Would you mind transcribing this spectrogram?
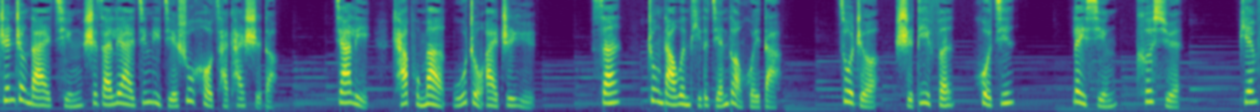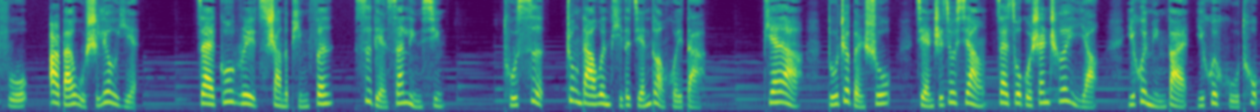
真正的爱情是在恋爱经历结束后才开始的。加里查普曼五种爱之语。三重大问题的简短回答，作者史蒂芬·霍金，类型科学，篇幅二百五十六页，在 Goodreads 上的评分四点三零星。图四重大问题的简短回答。天啊，读这本书简直就像在坐过山车一样，一会明白，一会糊涂。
